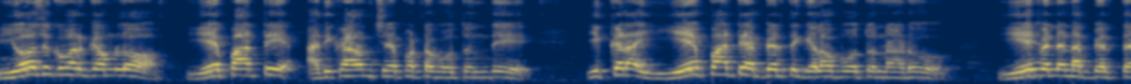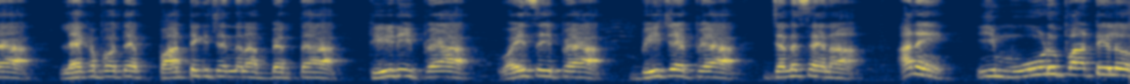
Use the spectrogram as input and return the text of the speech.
నియోజకవర్గంలో ఏ పార్టీ అధికారం చేపట్టబోతుంది? ఇక్కడ ఏ పార్టీ అభ్యర్థి గెలవబోతున్నాడు? ఏ పెండెంట్ అభ్యర్థి? లేకపోతే పార్టీకి చెందిన అభ్యర్థి టీడీపీ వైసీపీ బీజేపీ జనసేన అని ఈ మూడు పార్టీలు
